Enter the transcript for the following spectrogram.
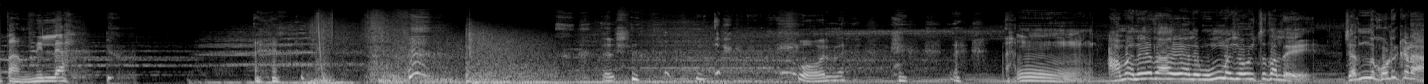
തന്നില്ല. അവനേതായാലും അവൻ ഏതായാലും ഉമ്മ ചോദിച്ചതല്ലേ? ചെന്ന് കൊടുക്കടാ.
